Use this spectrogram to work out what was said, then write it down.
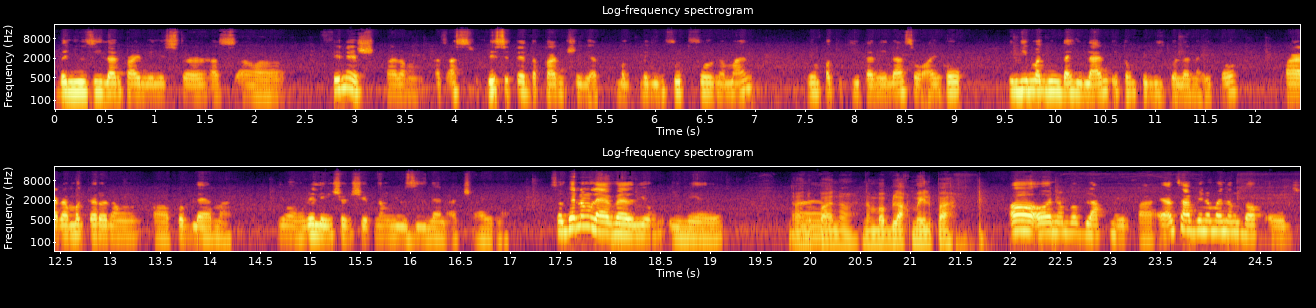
the New Zealand Prime Minister has uh, finished, parang has, has visited the country at mag, naging fruitful naman yung pagkikita nila. So I hope hindi maging dahilan itong pelikula na ito para magkaroon ng uh, problema yung relationship ng New Zealand at China. So ganong level yung email. Ano Ah. pa no? Namba-blackmail pa. Oo, namba blackmail pa. Eh, ang sabi naman ng Doc Edge,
